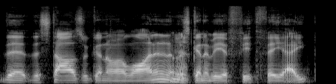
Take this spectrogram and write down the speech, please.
the the stars were going to align, and it was going to be a fifth v eighth,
